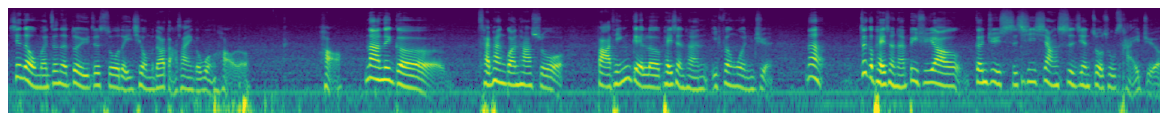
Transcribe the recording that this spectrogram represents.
现在我们真的对于这所有的一切，我们都要打上一个问号了。好，那那个裁判官他说，法庭给了陪审团一份问卷，那这个陪审团必须要根据十七项事件做出裁决，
